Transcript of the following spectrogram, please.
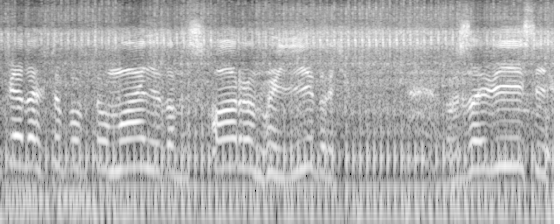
Мопедах тупо в тумані, там з фарами їдуть в завісі.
